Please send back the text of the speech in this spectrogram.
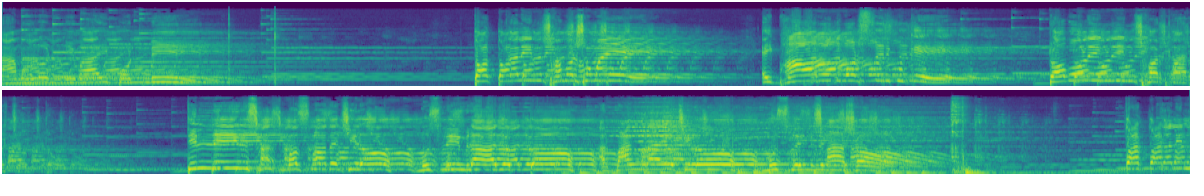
নাম হলো নিমাই পণ্ডিত। তৎকালীন সমসময়ে এই ভারতবর্ষের বুকে ডবল ইঞ্জিন সরকার চলত। দিল্লির মসনদে ছিল মুসলিম রাজত্ব আর বাংলায় ছিল মুসলিম শাসক তৎকালীন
